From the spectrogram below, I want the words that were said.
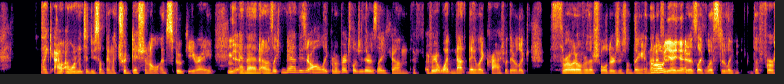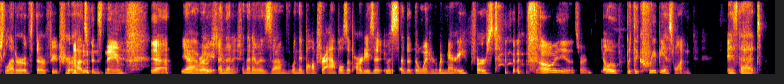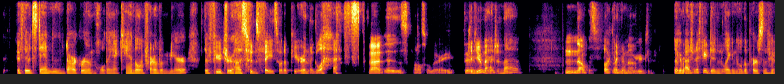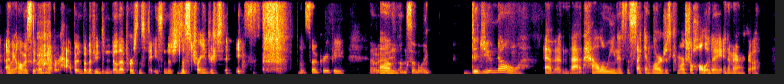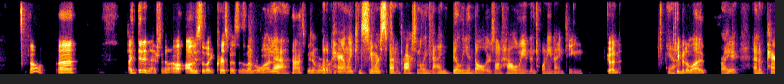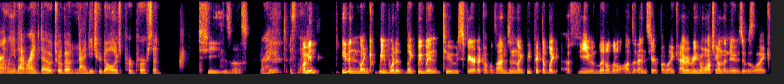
Like, I, I wanted to do something like traditional and spooky, right? yeah. And then I was like, man, these are all like, remember I told you there was like, um, I, forget what nut they like cracked, but they would like throw it over their shoulders or something. And then oh if it, yeah, it was like listed like the first letter of their future husband's name. Yeah. Yeah, right. And then and then it was um when they bobbed for apples at parties, it, it was said that the winner would marry first. Oh yeah, that's right. Oh, but the creepiest one is that if they would stand in a dark room holding a candle in front of a mirror, their future husband's face would appear in the glass. That is also very. very Could you weird. imagine that? No. It's fucking weird. Like imagine if you didn't like know the person who I mean obviously that never happened, but if you didn't know that person's face and it's just a stranger's face. That's so creepy. That would Um, be unsettling. Did you know, Evan, that Halloween is the second largest commercial holiday in America? Oh, uh, I didn't actually know. Obviously, like Christmas is number one. Yeah. has to be number But one. But apparently, consumers spent approximately $9 billion on Halloween in 2019. Good. Yeah. Keep it alive. right. And apparently, that ranked out to about $92 per person. Jesus. Right? Isn't that I mean, even like we would have like we went to Spirit a couple times and like we picked up like a few little little odds and ends here, but like I remember even watching on the news, it was like,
